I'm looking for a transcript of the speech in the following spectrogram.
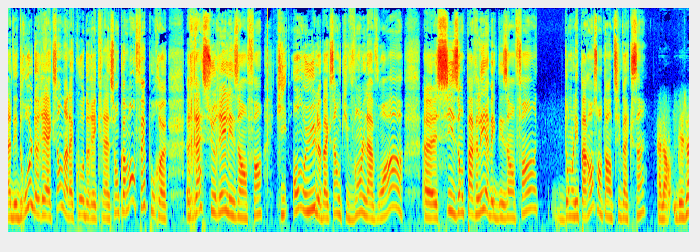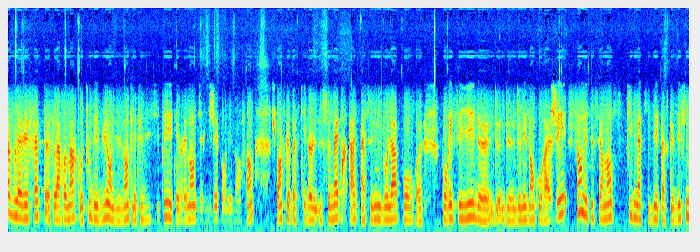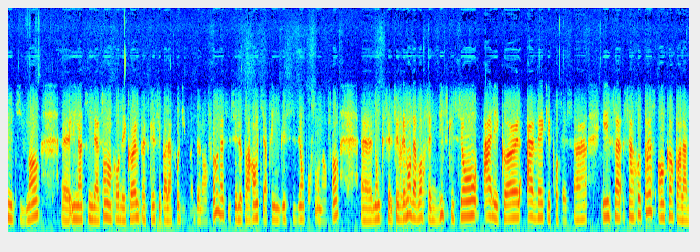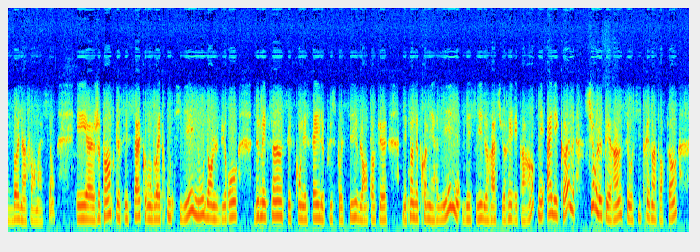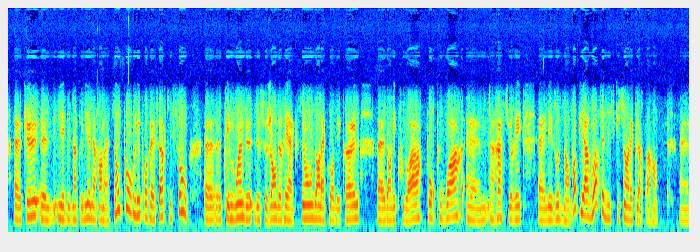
à des drôles de réactions dans la cour de récréation. Comment on fait pour euh, rassurer les enfants qui ont eu le vaccin ou qui vont l'avoir euh, s'ils ont parlé avec des enfants dont les parents sont anti-vaccins? Alors déjà, vous l'avez fait la remarque au tout début en disant que les publicités étaient vraiment dirigées pour les enfants. Je pense que parce qu'ils veulent se mettre à, ce niveau-là pour euh, pour essayer de, de, les encourager sans nécessairement stigmatisé parce que définitivement euh, une intimidation en cours d'école parce que c'est pas la faute du, de l'enfant là c'est le parent qui a pris une décision pour son enfant. Euh, donc c'est vraiment d'avoir cette discussion à l'école avec les professeurs et ça ça repasse encore par la bonne information. Et euh, je pense que c'est ça qu'on doit être outillé. Nous dans le bureau de médecins c'est ce qu'on essaye le plus possible en tant que médecin de première ligne d'essayer de rassurer les parents. Mais à l'école sur le terrain c'est aussi très important euh, qu'il y ait des ateliers d'information pour les professeurs qui sont euh, témoins de, de, ce genre de réaction dans la cour d'école, euh, dans les couloirs, pour pouvoir euh, rassurer euh, les autres enfants, puis avoir cette discussion avec leurs parents.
